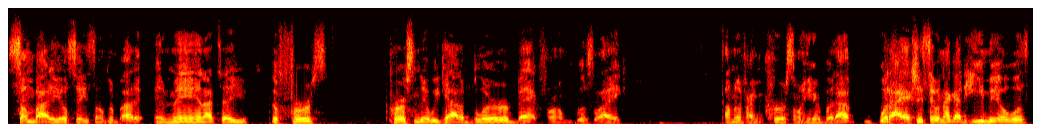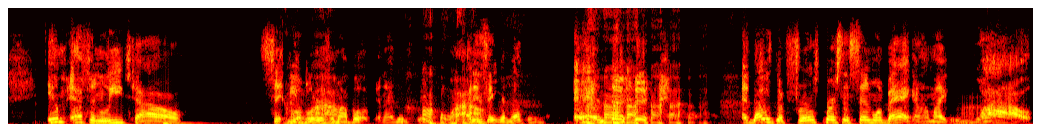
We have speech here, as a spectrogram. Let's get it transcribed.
somebody will say something about it. And man, I tell you, the first person that we got a blurb back from was like, I don't know if I can curse on here, but I what I actually said when I got the email was, MF and Lee Child sent me oh, a blurb wow. for my book, and I didn't say, oh, wow. I didn't say nothing. And, that was the first person to send one back, and I'm like, wow.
